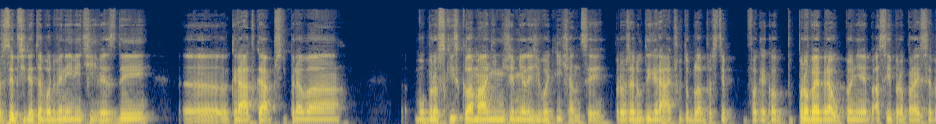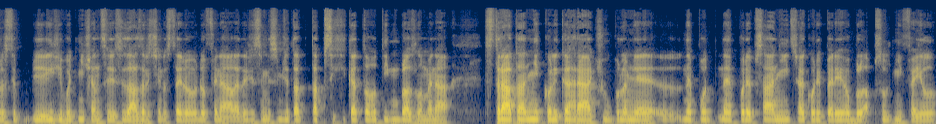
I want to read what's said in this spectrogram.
Prostě přijdete o dvě největší hvězdy, eh, krátká příprava, obrovský zklamáním, že měli životní šanci. Pro řadu těch hráčů to byla prostě fakt jako pro Webra úplně, asi pro Price prostě jejich životní šanci, že se zázračně dostali do, do finále, takže si myslím, že ta, ta psychika toho týmu byla zlomená. Ztráta několika hráčů, podle mě eh, nepod, nepodepsání třeba Cory Perryho byl absolutní fail,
